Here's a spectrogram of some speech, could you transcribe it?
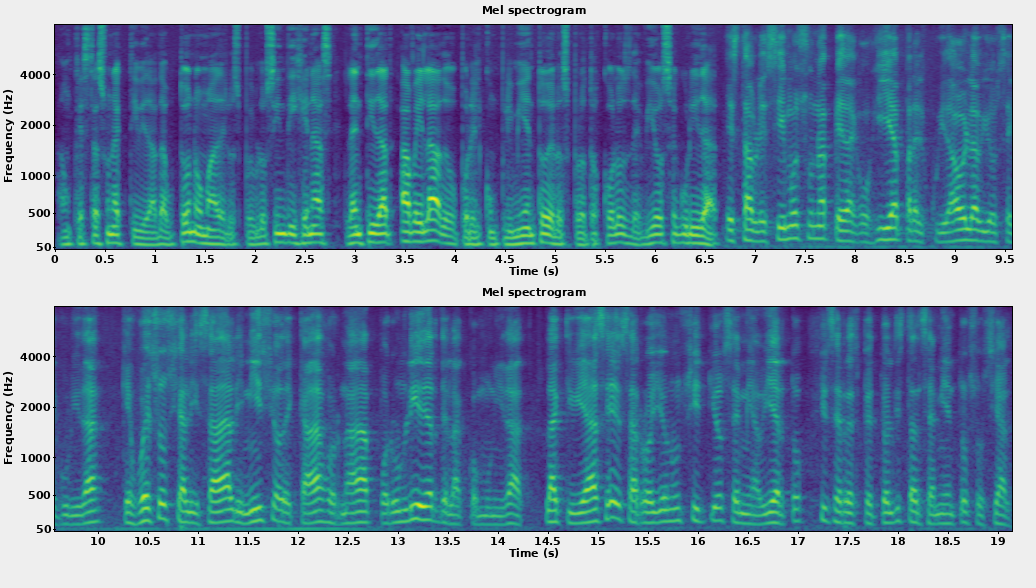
aunque esta es una actividad autónoma de los pueblos indígenas, la entidad ha velado por el cumplimiento de los protocolos de bioseguridad. Establecimos una pedagogía para el cuidado de la bioseguridad que fue socializada al inicio de cada jornada por un líder de la comunidad. La actividad se desarrolló en un sitio semiabierto y se respetó el distanciamiento social.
